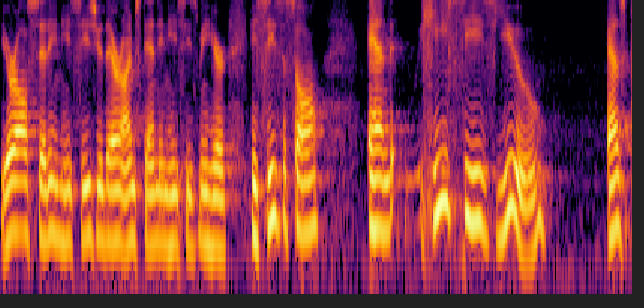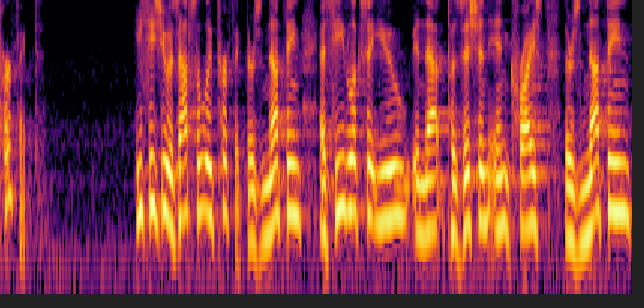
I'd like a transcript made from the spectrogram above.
You're all sitting. He sees you there. I'm standing. He sees me here. He sees us all. And he sees you as perfect. He sees you as absolutely perfect. There's nothing, as He looks at you in that position in Christ, there's nothing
